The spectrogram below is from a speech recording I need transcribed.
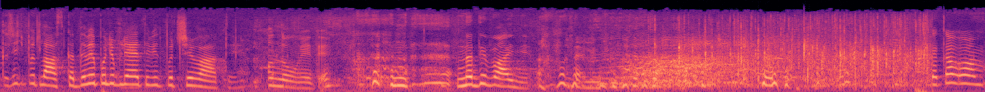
Скажіть, будь ласка, де ви полюбляєте відпочивати? の上で。 На дивані. Вона любить. Яка вам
